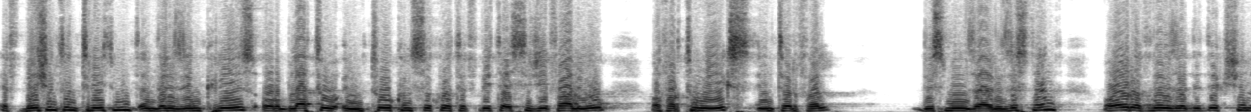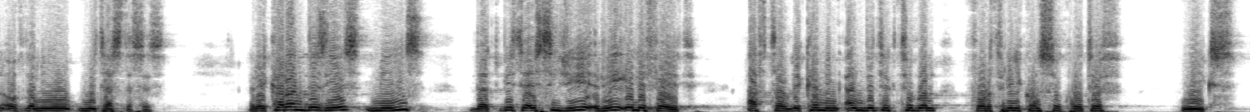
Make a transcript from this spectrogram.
if patient on treatment and there is increase or plateau in two consecutive beta HCG value over two weeks interval, this means a resistant, or if there is a detection of the new metastasis. Recurrent disease means that beta HCG re-elevate after becoming undetectable for three consecutive weeks.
